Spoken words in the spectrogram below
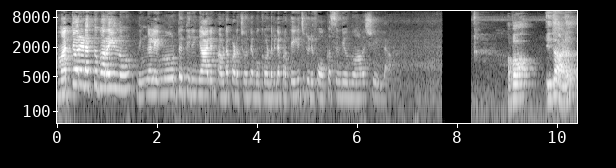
മറ്റൊരിടത്ത് പറയുന്നു നിങ്ങൾ എങ്ങോട്ട് തിരിഞ്ഞാലും അവിടെ പടച്ചോന്റെ മുഖമുണ്ട്. പിന്നെ പ്രത്യേകിച്ചിട്ടൊരു ഫോക്കസിന്റെ ഒന്നും ആവശ്യമില്ല. അപ്പോൾ ഇതാണ്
